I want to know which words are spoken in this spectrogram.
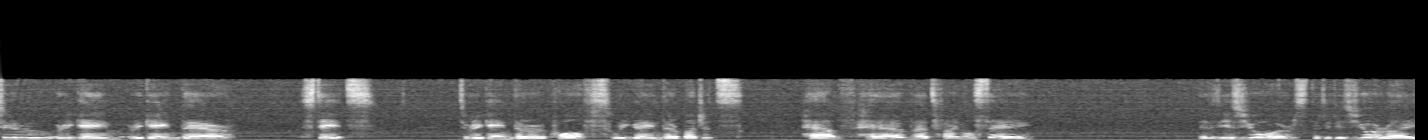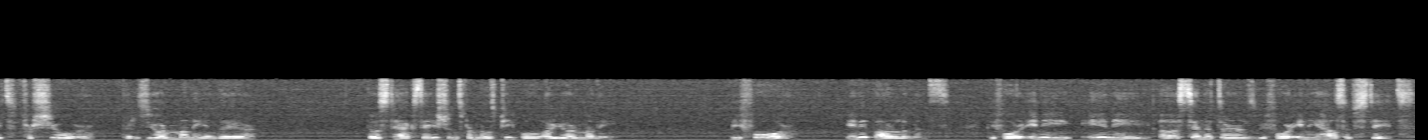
to regain regain their states, to regain their coffs, regain their budgets, have have that final say that it is yours, that it is your right for sure, that is your money in there. Those taxations from those people are your money. Before any parliaments, before any any uh, senators, before any House of States,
